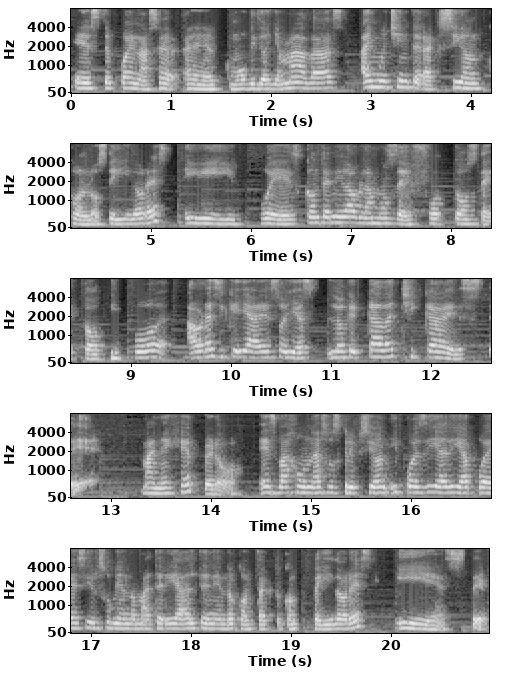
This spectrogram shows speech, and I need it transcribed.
este, pueden hacer eh, como videollamadas, hay mucha interacción con los seguidores y pues contenido hablamos de fotos de todo tipo. Ahora sí que ya eso ya es lo que cada chica este, maneje, pero es bajo una suscripción y pues día a día puedes ir subiendo material, teniendo contacto con tus seguidores y este,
